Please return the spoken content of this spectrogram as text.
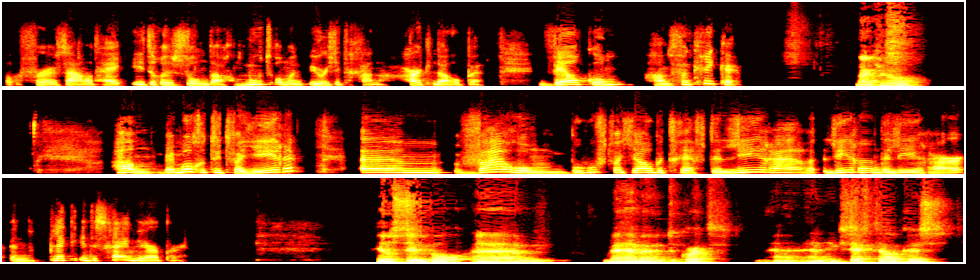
verzamelt hij iedere zondag moed om een uurtje te gaan hardlopen. Welkom, Han van Krieken. Dankjewel. Han, wij mogen tutoyeren. Um, waarom behoeft wat jou betreft de leraar, lerende leraar een plek in de schijnwerper? Heel simpel. Um, we hebben een tekort. Uh, en ik zeg telkens,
